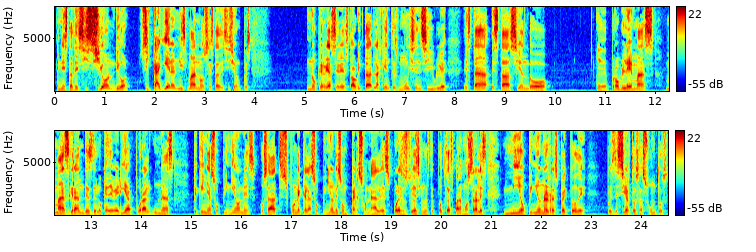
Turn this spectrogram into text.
en esta decisión. Digo, si cayera en mis manos esta decisión, pues no querría hacer esto. Ahorita la gente es muy sensible, está, está haciendo eh, problemas más grandes de lo que debería por algunas pequeñas opiniones. O sea, se supone que las opiniones son personales. Por eso estoy haciendo este podcast, para mostrarles mi opinión al respecto de, pues, de ciertos asuntos.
